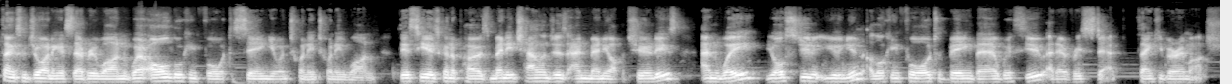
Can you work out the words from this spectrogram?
Thanks for joining us, everyone. We're all looking forward to seeing you in 2021. This year is going to pose many challenges and many opportunities, and we, your student union, are looking forward to being there with you at every step. Thank you very much.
